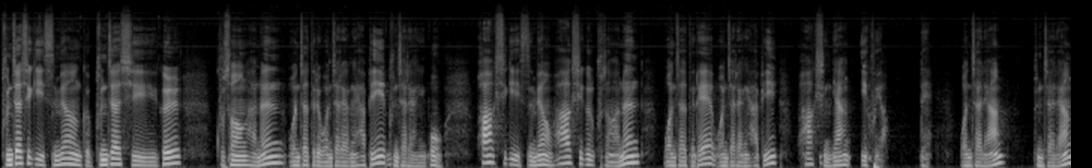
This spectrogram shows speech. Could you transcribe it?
분자식이 있으면 그 분자식을 구성하는 원자들의 원자량의 합이 분자량이고 화학식이 있으면 화학식을 구성하는 원자들의 원자량의 합이 화학식량이고요. 네, 원자량, 분자량,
